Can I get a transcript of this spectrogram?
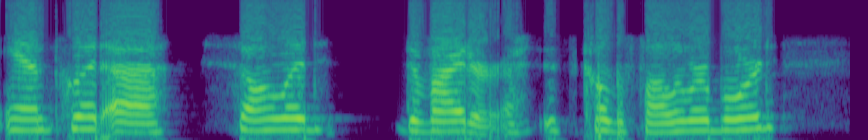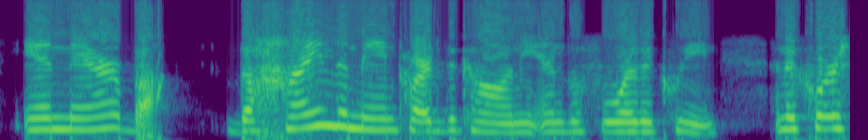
and put a solid divider. It's called a follower board in there, but behind the main part of the colony and before the queen. And of course,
